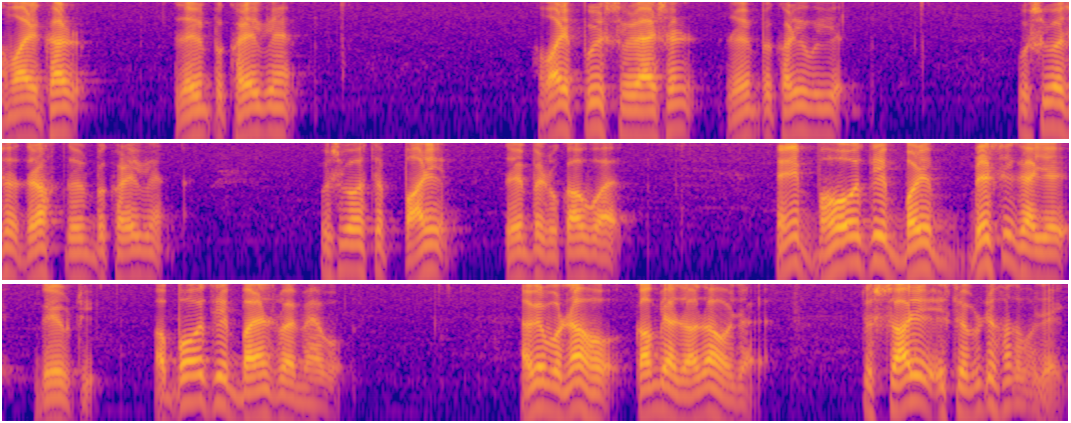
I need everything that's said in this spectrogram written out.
ہمارے گھر زمین پہ کھڑے ہوئے ہیں۔ ہماری پوری سویلائزیشن زمین پہ کھڑی ہوئی ہے۔ اسی وجہ سے درخت زمین پہ کھڑے ہوئے ہیں۔ اس وقت پانی زمین پہ رکا ہوا ہے۔ یعنی بہت ہی بڑی بلیسنگ ہے یہ گریوٹی اور بہت ہی بیلنس میں ہے وہ۔ اگر وہ نہ ہو، کم یا زیادہ ہو جائے، تو ساری اسٹیبلٹی ختم ہو جائے گی۔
